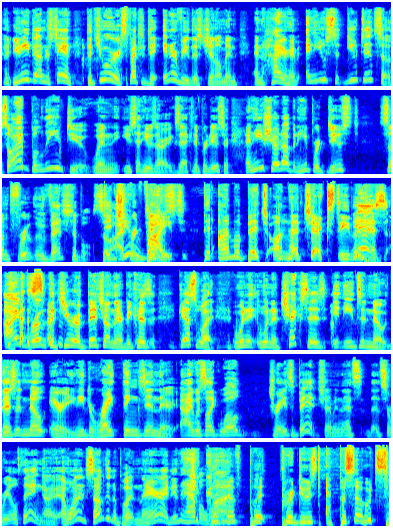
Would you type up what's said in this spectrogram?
You need to understand that you were expected to interview this gentleman and hire him, and you you did so. So I believed you when you said he was our executive producer, and he showed up and he produced some fruit and vegetables. So Did I you produced. write that I'm a bitch on that check, Steven? Yes, I Yes. wrote that you're a bitch on there because guess what? When it when a check says it needs a note, there's a note area. You need to write things in there. I was like, well, Trey's a bitch. I mean, that's that's a real thing. I, I wanted something to put in there. I didn't have you a couldn't lot. have put produced episodes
